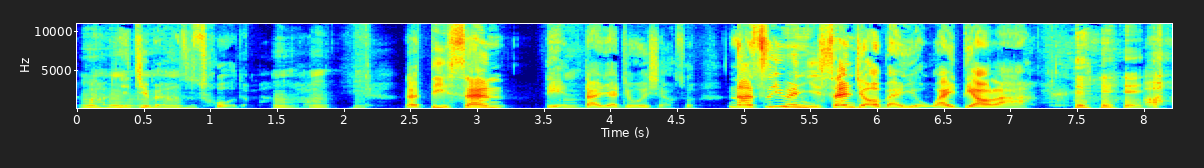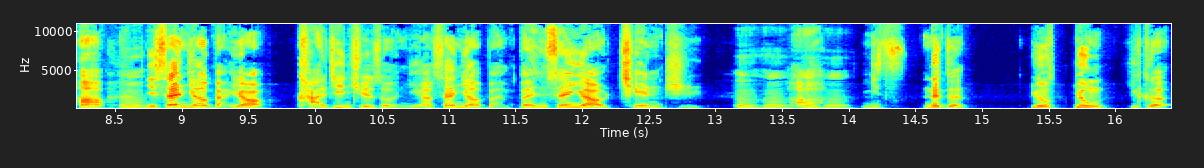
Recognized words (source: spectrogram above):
啊，你基本上是错的嘛。嗯嗯嗯。那第三点，大家就会想说，那是因为你三角板有歪掉啦。啊，你三角板要卡进去的时候，你要三角板本身要牵直。嗯哼啊，你那个用用一个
